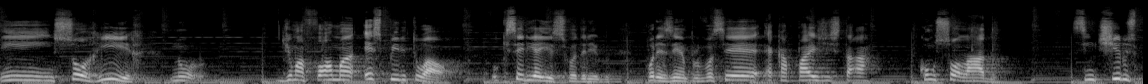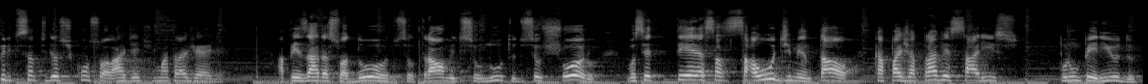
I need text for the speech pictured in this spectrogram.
em sorrir no, de uma forma espiritual. O que seria isso, Rodrigo? Por exemplo, você é capaz de estar consolado. Sentir o Espírito Santo de Deus te consolar diante de uma tragédia. Apesar da sua dor, do seu trauma, do seu luto, do seu choro, você ter essa saúde mental capaz de atravessar isso por um período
